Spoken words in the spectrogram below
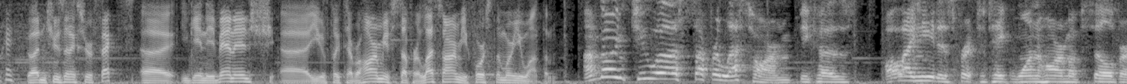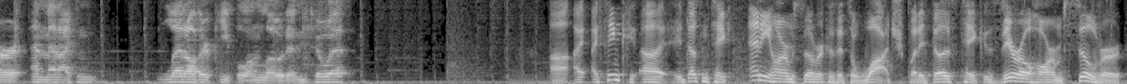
Okay, go ahead and choose an extra effect. Uh, you gain the advantage. Uh, you inflict terrible harm. You suffer less harm. You force them where you want them. I'm going to uh, suffer less harm because all I need is for it to take one harm of silver, and then I can let other people unload into it. Uh, I, I think uh, it doesn't take any harm silver because it's a watch, but it does take zero harm silver,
